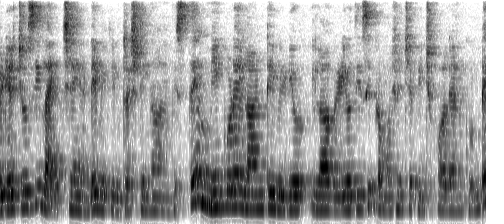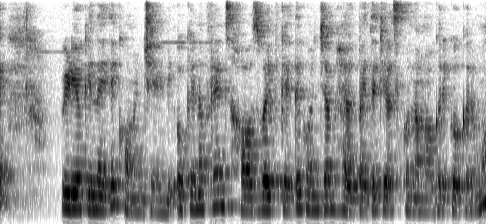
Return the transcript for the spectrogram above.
వీడియో చూసి లైక్ చేయండి. మీకు ఇంట్రెస్టింగ్గా అనిపిస్తే మీకు కూడా ఇలాంటి వీడియో ఇలా వీడియో తీసి ప్రమోషన్ చేయించుకోవాలి అనుకుంటే వీడియో కింద అయితే కామెంట్ చేయండి. ఓకేనా ఫ్రెండ్స్? హౌస్ వైఫ్కి అయితే కొంచెం హెల్ప్ అయితే చేసుకుందాం ఒకరికొకరము.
